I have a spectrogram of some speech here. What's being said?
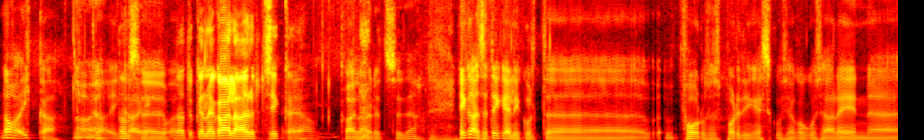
no ikka no,, ikka, ikka, no, ikka. natukene kaelaharjutus ikka, jah. kaelaharjutused, jah. ega see tegelikult äh, Fooruse spordikeskus ja kogu see areen äh,,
